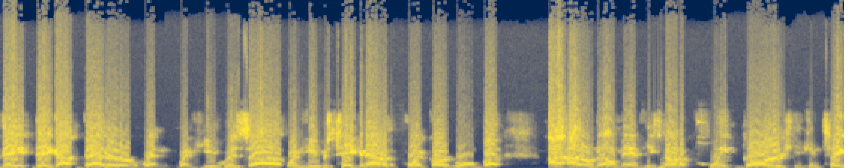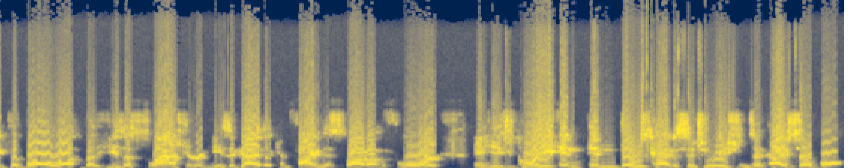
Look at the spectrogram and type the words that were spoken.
they they got better when when he was uh, when he was taken out of the point guard role. But I, I don't know, man. He's not a point guard. He can take the ball up, but he's a slasher, and he's a guy that can find his spot on the floor, and he's great in, in those kind of situations and ISO ball.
